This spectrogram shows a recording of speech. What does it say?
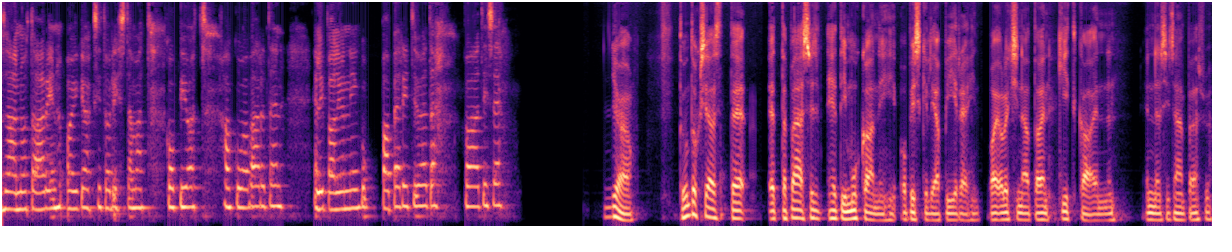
saa notaarin oikeaksi todistamat kopiot hakua varten. Eli paljon niin kuin paperityötä vaati se. Joo. Tuntuuko sitten, että pääsit heti mukaan niihin opiskelijapiireihin vai oliko siinä jotain kitkaa ennen, ennen sisäänpääsyä?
